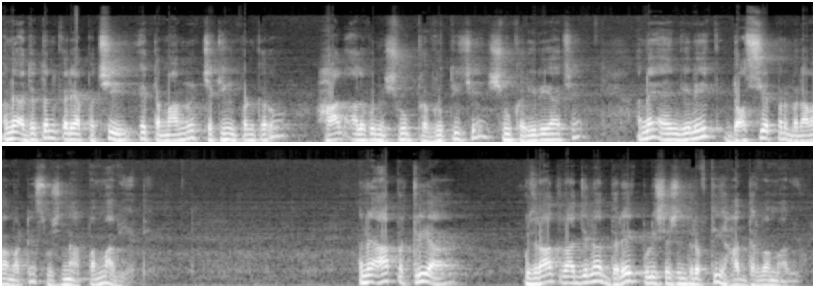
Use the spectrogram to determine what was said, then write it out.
અને અદ્યતન કર્યા પછી એ તમામનું ચેકિંગ પણ કરો. હાલ આ લોકોની શું પ્રવૃત્તિ છે, શું કરી રહ્યા છે અને એ અંગેની એક ડોસિયર પણ બનાવવા માટે સૂચના આપવામાં આવી હતી. અને આ પ્રક્રિયા ગુજરાત રાજ્યના દરેક પોલીસ સ્ટેશન તરફથી હાથ ધરવામાં આવ્યું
